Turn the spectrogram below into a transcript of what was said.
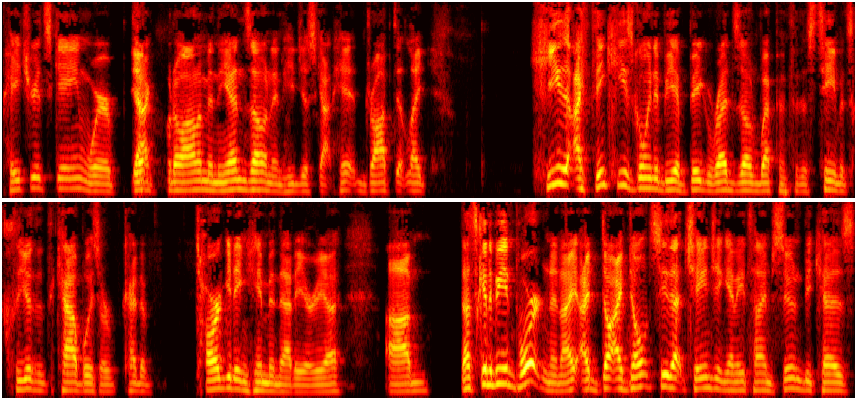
Patriots game where yep. Dak put on him in the end zone and he just got hit and dropped it. Like he I think he's going to be a big red zone weapon for this team. It's clear that the Cowboys are kind of targeting him in that area. Um, that's going to be important, and I I, do, I don't see that changing anytime soon because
